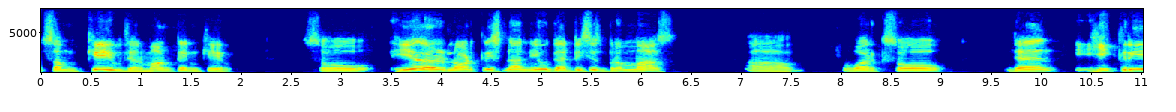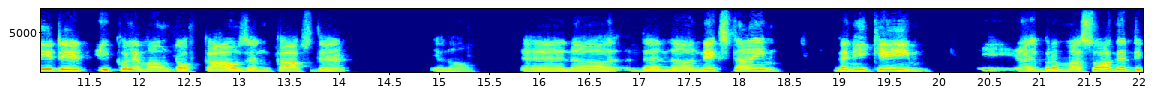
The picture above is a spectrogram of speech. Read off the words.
some cave there, mountain cave. So here Lord Krishna knew that this is Brahma's uh, work. So then he created equal amount of cows and calves there, you know. And uh, then uh, next time when he came, uh, Brahma saw that the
